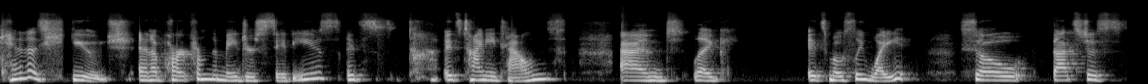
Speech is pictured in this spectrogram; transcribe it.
Canada's huge, and apart from the major cities, it's t- it's tiny towns, and like it's mostly white. So that's just.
